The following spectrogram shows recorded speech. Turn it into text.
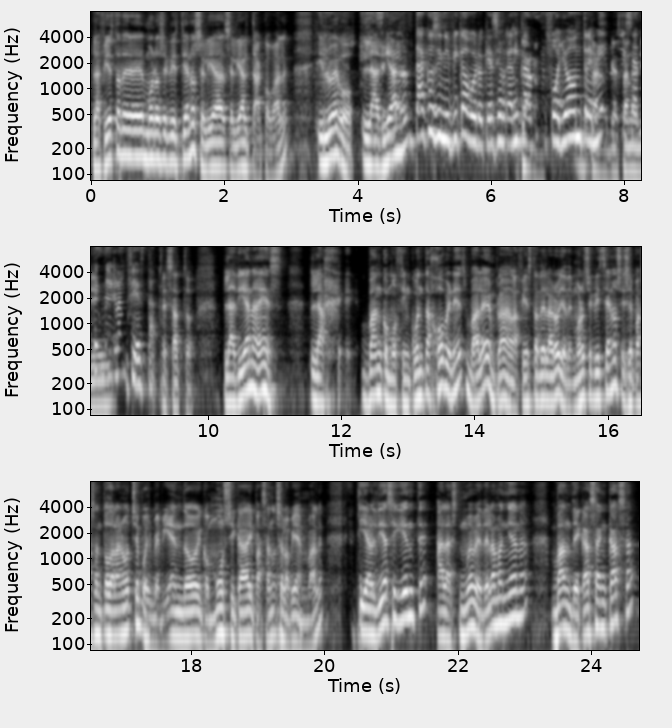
La fiesta de monos y cristianos se lía, el taco, ¿vale? Y luego la Diana. taco significa, bueno, que se organiza un follón tremendo y se hace una gran fiesta. Exacto. La Diana es. La, van como 50 jóvenes, ¿vale? En plan, a la fiesta de la roya de moros y cristianos y se pasan toda la noche pues bebiendo y con música y pasándoselo bien, ¿vale? Y al día siguiente, a las 9 de la mañana, van de casa en casa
